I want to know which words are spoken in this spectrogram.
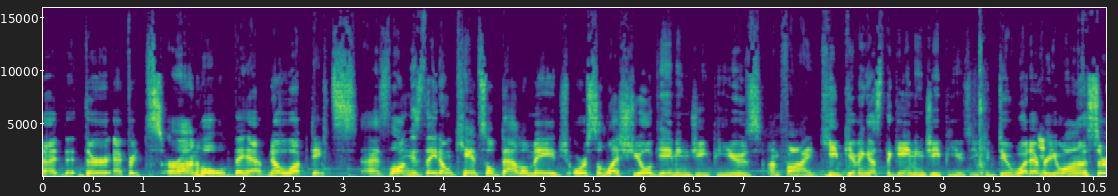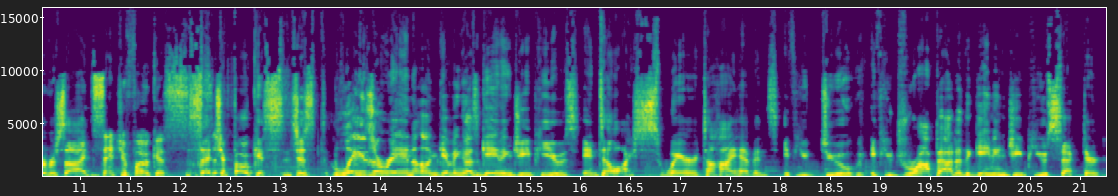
uh, th- their efforts are on hold. They have no updates. As long as they don't cancel Battlemage or Celestial gaming GPUs, I'm fine. Keep giving us the gaming GPUs. You can do whatever you want on the server side. Set your focus. Set your focus. Just laser in on giving us gaming GPUs. Intel, I swear to high heavens, if you do, if you drop out of the gaming GPU sector,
